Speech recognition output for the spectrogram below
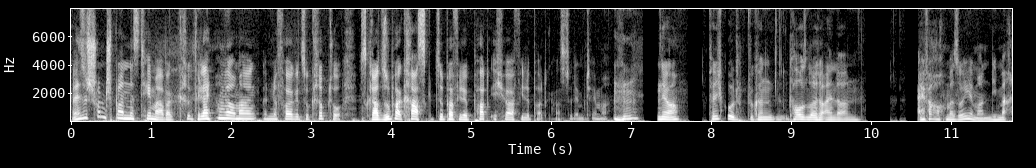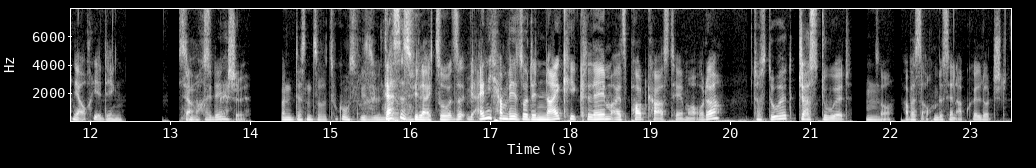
Das ist schon ein spannendes Thema, aber vielleicht machen wir auch mal eine Folge zu Krypto. Ist gerade super krass. Gibt super viele Pod Ich höre viele Podcasts zu dem Thema. Mhm. Ja, finde ich gut. Wir können 1000 Leute einladen. Einfach auch mal so jemanden, die machen ja auch ihr Ding. Ist Die ja auch special. Und das sind so Zukunftsvisionen. Das ist vielleicht so. so. Eigentlich haben wir so den Nike-Claim als Podcast-Thema, oder? Just do it. Just do it. Hm. So. Aber es ist auch ein bisschen abgelutscht.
